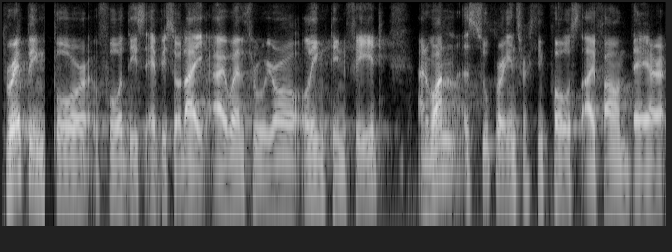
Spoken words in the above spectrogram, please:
prepping for for this episode, I, I went through your LinkedIn feed, and one super interesting post I found there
